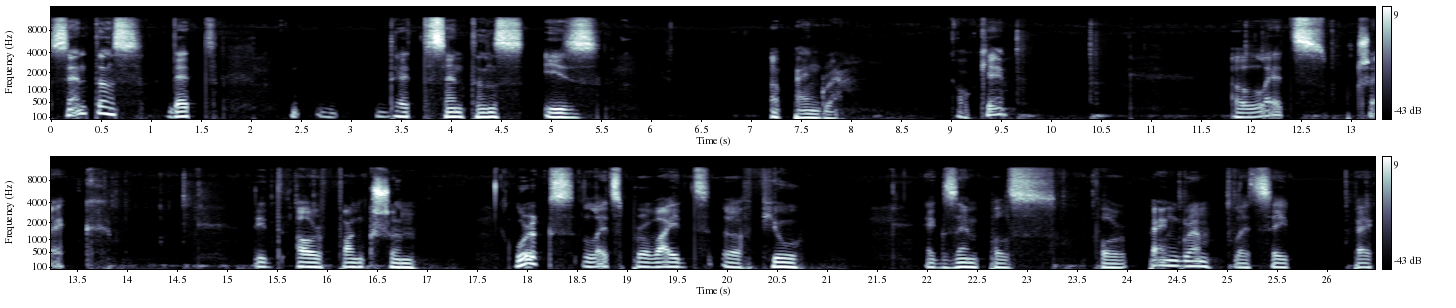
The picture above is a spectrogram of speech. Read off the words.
sentence that that sentence is a pangram. Okay. Uh, let's check. Did our function works? Let's provide a few examples for pangram. Let's say pack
